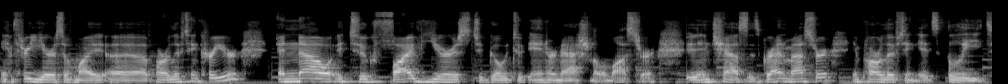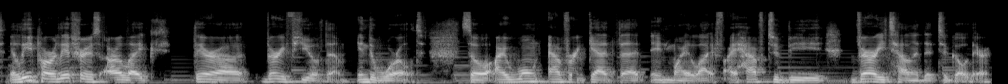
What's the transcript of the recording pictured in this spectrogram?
in three years of my uh, powerlifting career. And now it took five years to go to international master. In chess, it's grandmaster. In powerlifting, it's elite. Elite powerlifters are like there are very few of them in the world. So I won't ever get that in my life. I have to be very talented to go there.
